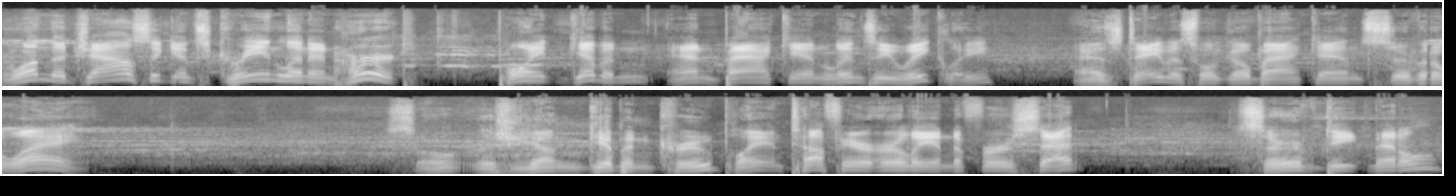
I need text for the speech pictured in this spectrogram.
won the joust against Greenland and Hurt. Point Gibbon, and back in Lindsay Weekly as Davis will go back and serve it away. So this young Gibbon crew playing tough here early in the first set. Serve deep middle.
